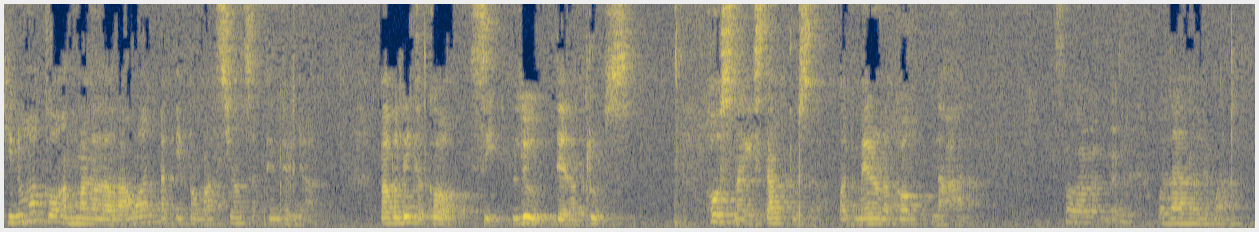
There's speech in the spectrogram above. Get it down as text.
Kinuha ko ang mga larawan at impormasyon sa Tinder niya. Babalik ako si Lou De La Cruz, host ng Istang Pusa pag meron akong nahanap. Salamat, Lou. Wala na naman.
